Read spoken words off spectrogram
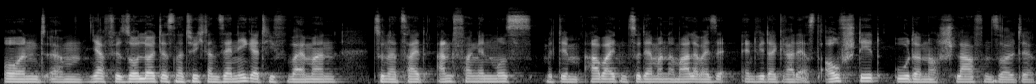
Und ähm, ja, für so Leute ist es natürlich dann sehr negativ, weil man zu einer Zeit anfangen muss mit dem Arbeiten, zu der man normalerweise entweder gerade erst aufsteht oder noch schlafen sollte.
